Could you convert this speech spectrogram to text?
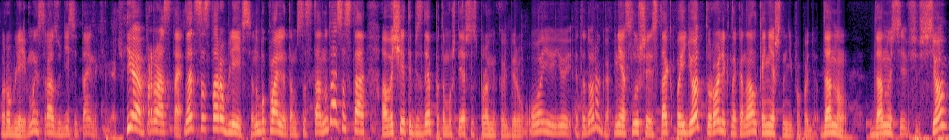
рублей. Мы сразу 10 тайных фигачим. Я просто. Ну это со 100 рублей все. Ну буквально там со 100. Ну да, со 100. А вообще это без деп, что я все с промиков беру. Ой-ой-ой, это дорого? Не, слушай, если так пойдет, то ролик на канал, конечно, не попадет. Да ну, да ну, все?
